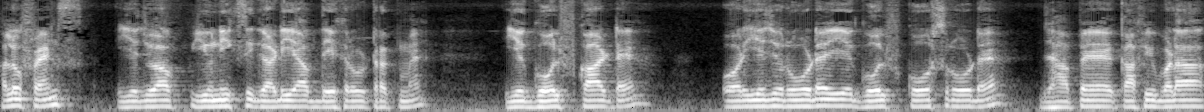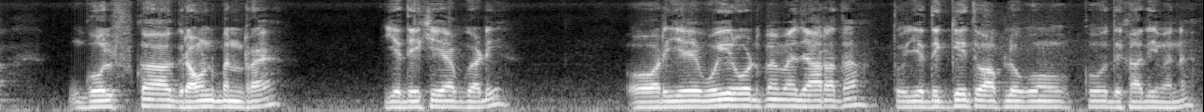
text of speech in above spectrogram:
Hello friends ये जो आप यूनिक सी गाड़ी आप देख रहे हो ट्रक में, ये गोल्फ कार्ट है और ये जो रोड है, ये गोल्फ कोर्स रोड है, जहाँ पे काफ़ी बड़ा गोल्फ का ग्राउंड बन रहा है। ये देखिए आप गाड़ी और ये वही रोड पे मैं जा रहा था तो ये दिख गई तो आप लोगों को दिखा दी मैंने।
